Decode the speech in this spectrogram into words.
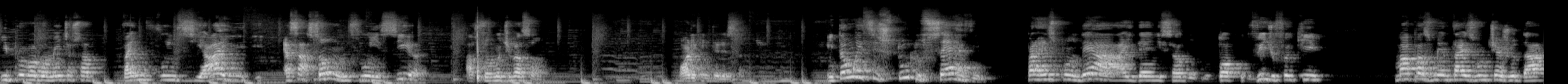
e provavelmente essa vai influenciar e, e essa ação influencia a sua motivação. Olha que interessante. Então esse estudo serve para responder à ideia inicial do, do tópico do vídeo foi que Mapas mentais vão te ajudar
